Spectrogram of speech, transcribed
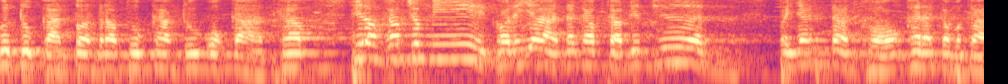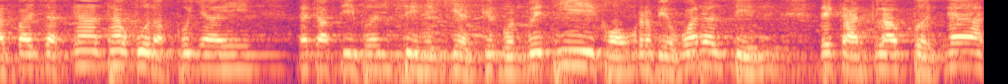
คุณทุกการต้อนรับทุกครั้งทุกโอกาสครับ พี่น้องครับช่วงนี้ขออนุญาตนะครับกับเรียนเชิญ ไปยังทางด้านของคณะกรรมการฝ่ายจัดงานท่าผู้หลักผู้ใหญ่นะครับที่เพิ่นสีให้เกียรติขึ้นบนเวทีของระเบียบวัฒนศิลป์ในการกล่าวเปิดงาน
